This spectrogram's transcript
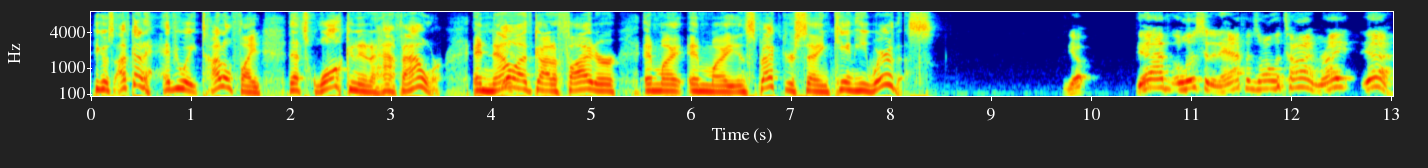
He goes. I've got a heavyweight title fight that's walking in a half hour, and now Yeah. I've got a fighter and my and my inspector saying, can he wear this? Yep. Yeah. Listen, it happens all the time, right? Yeah.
